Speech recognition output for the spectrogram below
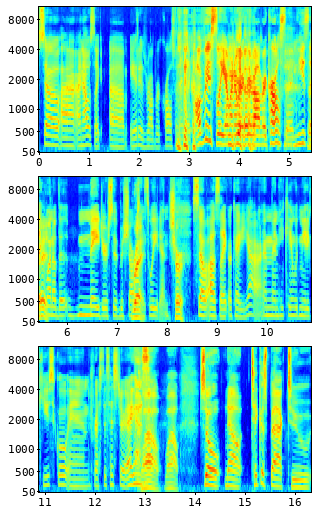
So, uh, and I was like, um, it is Robert Karlsson. I was like, obviously, I want to work with Robert Karlsson. He's like right. one of the major superstars right. in Sweden. Sure. So I was like, okay, yeah. And then he came with me to Q school, and rest is history, I guess. Wow, wow. So now take us back to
